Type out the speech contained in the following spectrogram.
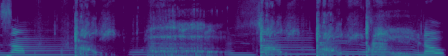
Zombie. Zombie. No.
